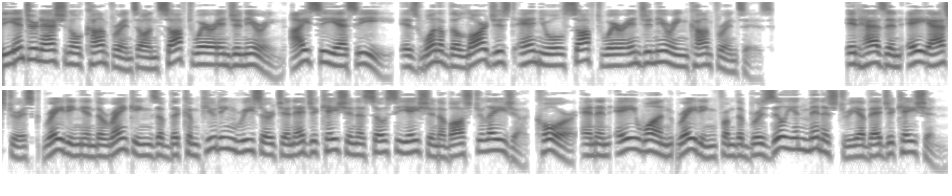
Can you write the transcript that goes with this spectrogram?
The International Conference on Software Engineering ICSE, is one of the largest annual software engineering conferences. It has an A** rating in the rankings of the Computing Research and Education Association of Australasia (CORE) and an A1 rating from the Brazilian Ministry of Education.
